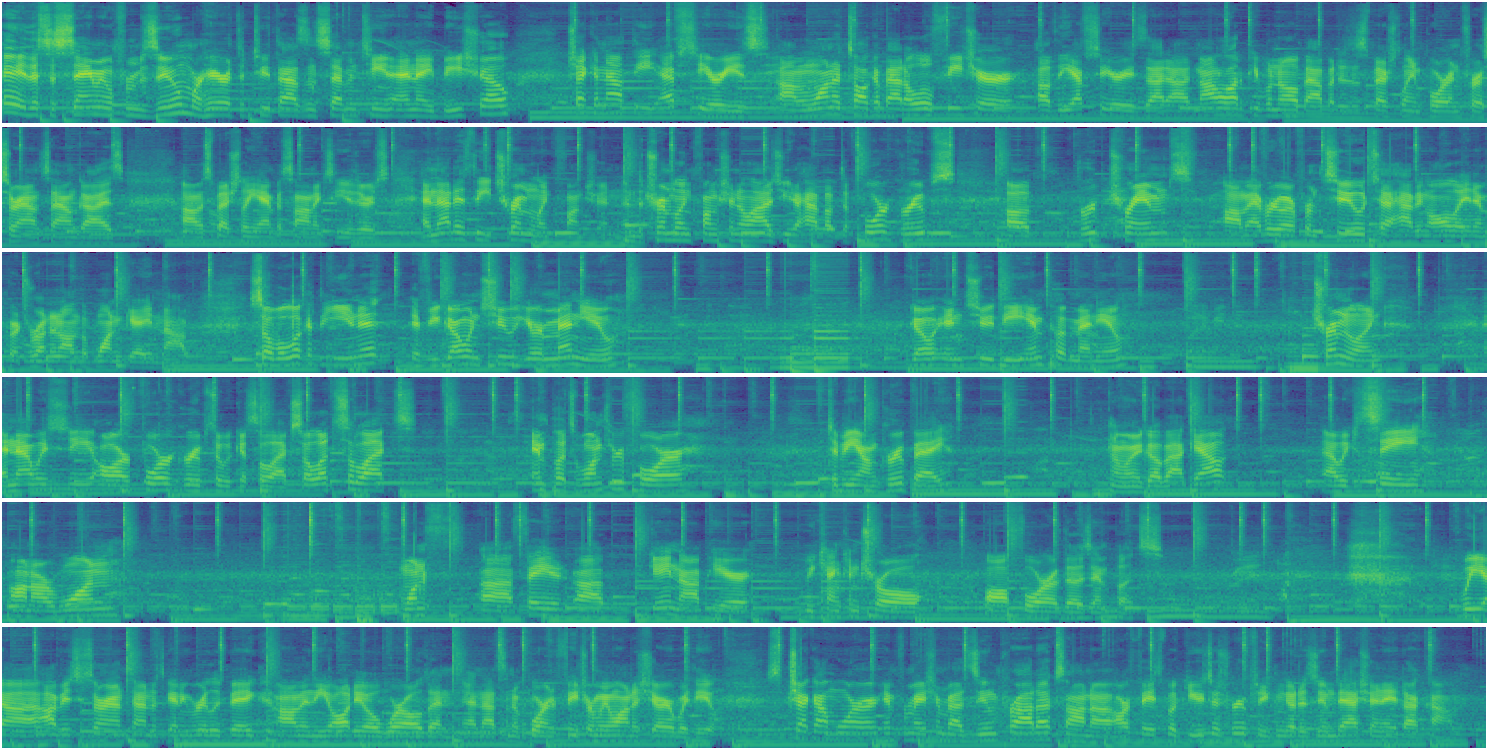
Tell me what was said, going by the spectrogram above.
Hey, this is Samuel from Zoom. We're here at the 2017 NAB show, checking out the F Series. Um, I want to talk about a little feature of the F Series that uh, not a lot of people know about, but is especially important for surround sound guys, um, especially Ambisonics users, and that is the trim link function. And the trim link function allows you to have up to four groups of group trims, um, everywhere from two to having all eight inputs running on the one gain knob. So we'll look at the unit. If you go into your menu, go into the input menu, trim link, and now we see our four groups that we can select. So let's select inputs one through four to be on group A. And when we go back out, now we can see on our one, one uh, fade, uh, gain knob here, we can control all four of those inputs we uh, obviously surround sound is getting really big um, in the audio world and, and that's an important feature we want to share with you. So check out more information about zoom products on uh, our facebook users group so you can go to zoom-na.com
